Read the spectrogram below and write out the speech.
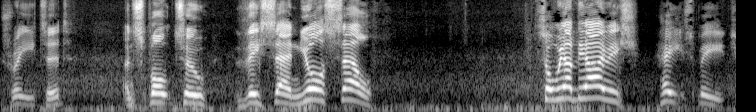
treated and spoke to this end, yourself. So we had the Irish hate speech.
